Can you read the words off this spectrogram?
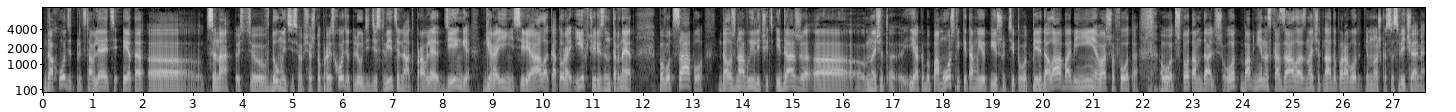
доходит, представляете, это э, цена. То есть вдумайтесь вообще, что происходит. Люди действительно отправляют деньги героине сериала, которая их через интернет по WhatsApp должна вылечить. И даже, э, значит, якобы помощники там ее пишут, типа вот передала бабе Нине ваше фото. Вот вот, что там дальше? Вот баб Нина сказала, значит, надо поработать немножко со свечами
